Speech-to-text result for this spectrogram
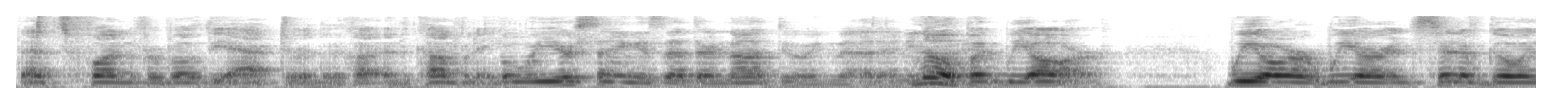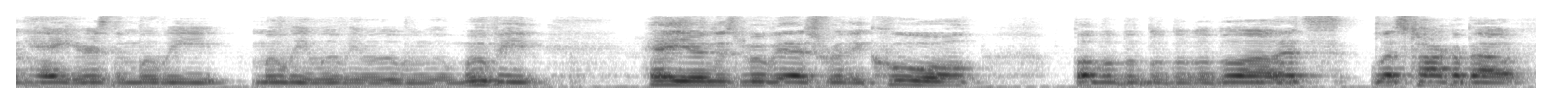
that's fun for both the actor and the and the company. But what you're saying is that they're not doing that anyway. No, but we are. We are we are instead of going, hey, here's the movie, movie, movie, movie, movie, movie. Hey, you're in this movie that's really cool. Blah blah blah blah blah blah blah. Let's let's talk about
